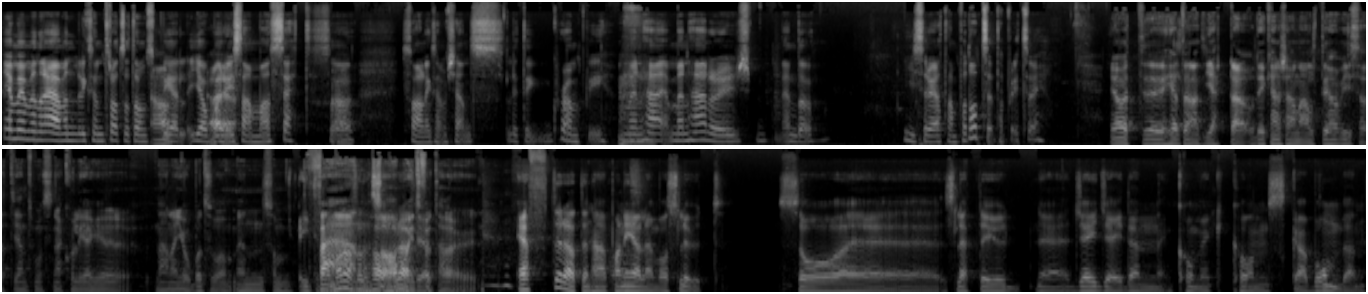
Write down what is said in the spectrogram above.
Ja, men jag menar även liksom, trots att de Ja. spel, jobbar Ja, ja. i samma sätt så, Ja. så har han liksom känns lite grumpy. Men här, men här är det ändå, visar det att han på något sätt har brytt sig. Jag har ett eh, helt annat hjärta och det kanske han alltid har visat gentemot sina kollegor när han har jobbat så. Men som Inte man har fan fått så har man höra, inte fått höra. Efter att den här panelen var slut så eh, släppte ju eh, JJ den Comic Conska bomben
